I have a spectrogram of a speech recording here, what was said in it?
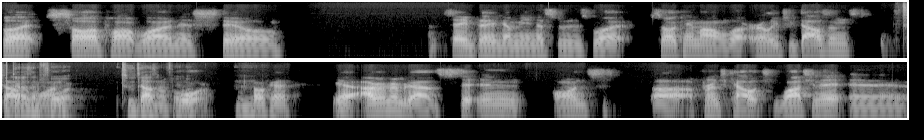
but Saw Part One is still same thing. I mean, this was what Saw came out in what early two thousands. 2004. 2004. Mhm. Okay. Yeah, I remember that. I was sitting on uh, a friend's couch watching it, and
